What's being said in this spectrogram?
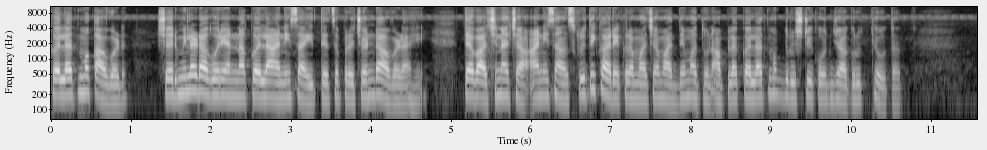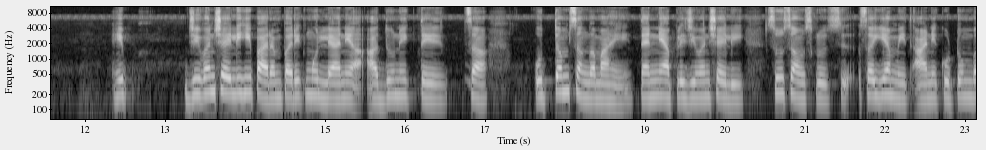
कलात्मक आवड शर्मिला डागोर यांना कला आणि साहित्याचं प्रचंड आवड आहे. त्या वाचनाच्या आणि सांस्कृतिक कार्यक्रमाच्या माध्यमातून आपला कलात्मक दृष्टिकोन जागृत ठेवतात. ही जीवनशैली ही पारंपरिक मूल्य आणि आधुनिकतेचा उत्तम संगम आहे. त्यांनी आपली जीवनशैली सुसंस्कृत संयमित आणि कुटुंब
